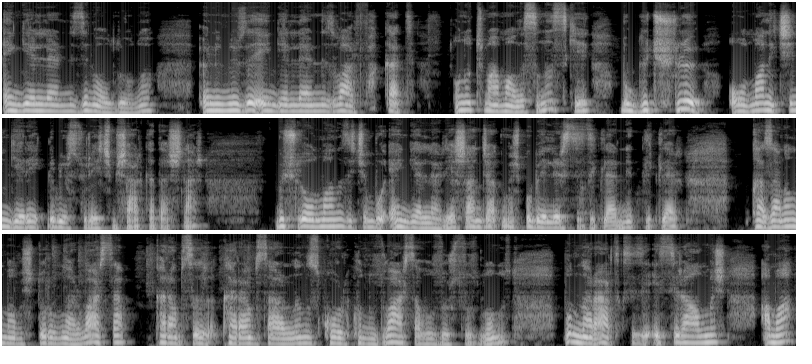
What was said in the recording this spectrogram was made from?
engellerinizin olduğunu, önünüzde engelleriniz var. Fakat unutmamalısınız ki bu güçlü olman için gerekli bir süreçmiş arkadaşlar. Güçlü olmanız için bu engeller yaşanacakmış, bu belirsizlikler, netlikler, kazanılmamış durumlar varsa, karamsar, karamsarlığınız, korkunuz varsa, huzursuzluğunuz bunlar artık sizi esir almış. Ama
